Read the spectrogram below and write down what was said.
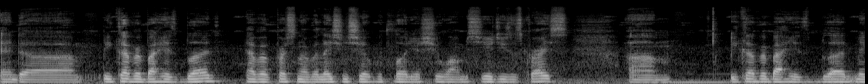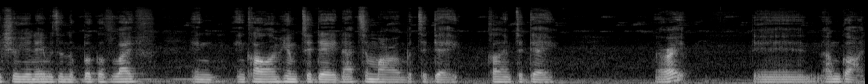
and uh, be covered by His blood. Have a personal relationship with Lord Yeshua Mashiach Jesus Christ. Um, be covered by His blood. Make sure your name is in the book of life, and and call on Him today, not tomorrow, but today. Call Him today. All right. Then I'm gone.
